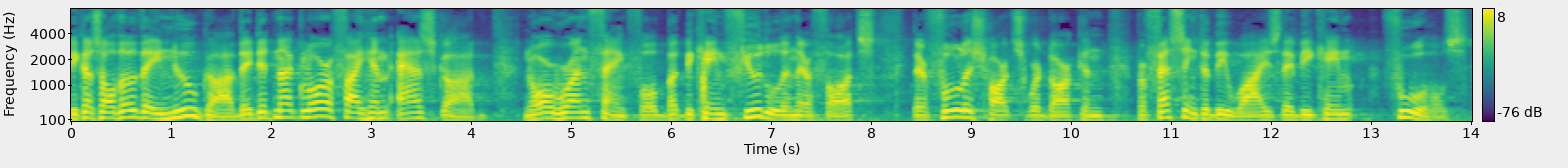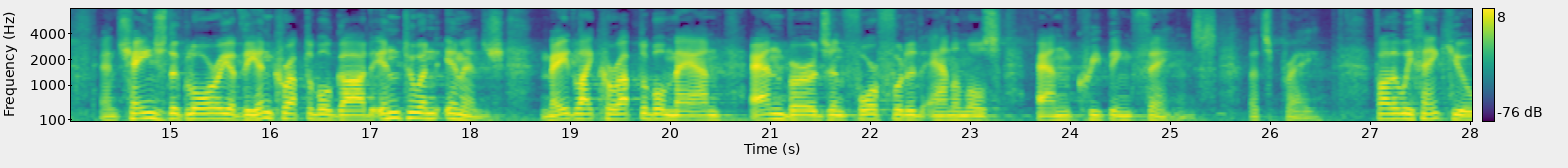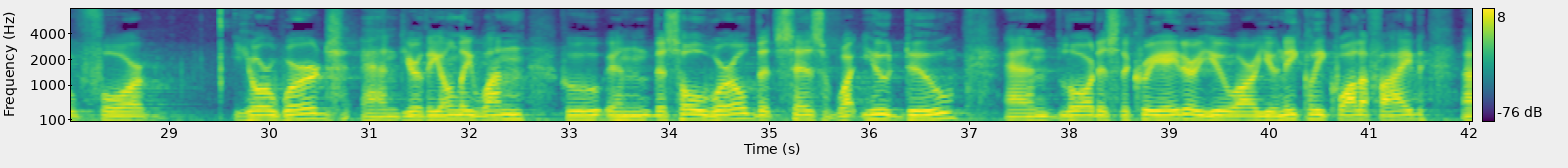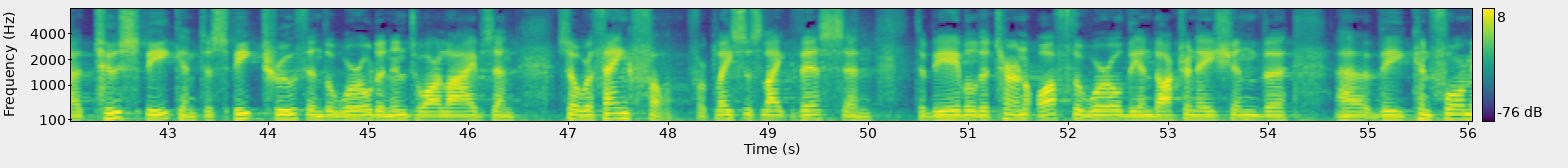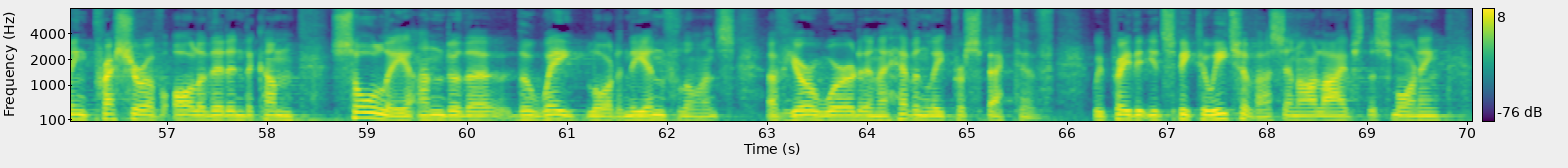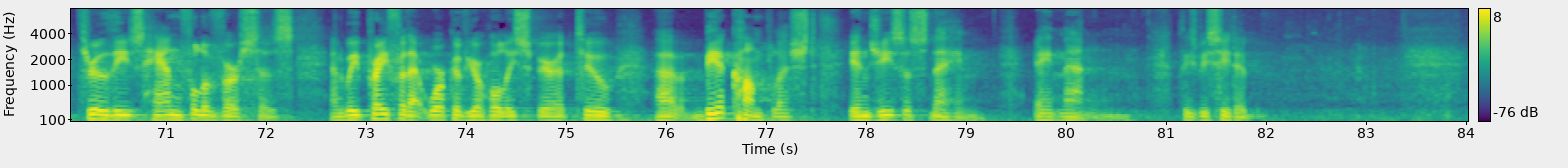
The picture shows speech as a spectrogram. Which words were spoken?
Because although they knew God, they did not glorify him as God, nor were unthankful, but became futile in their thoughts. Their foolish hearts were darkened. Professing to be wise, they became fools and changed the glory of the incorruptible God into an image made like corruptible man and birds and four footed animals and creeping things. Let's pray. Father, we thank you for your word, and you're the only one who in this whole world that says what you do. And Lord, as the Creator, you are uniquely qualified uh, to speak and to speak truth in the world and into our lives. And so we're thankful for places like this and to be able to turn off the world, the indoctrination, the, uh, the conforming pressure of all of it, and to come solely under the, the weight, Lord, and the influence of your word in a heavenly perspective. We pray that you'd speak to each of us in our lives this morning through these handful of verses. And we pray for that work of your Holy Spirit to uh, be accomplished in Jesus' name. Amen. Please be seated.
